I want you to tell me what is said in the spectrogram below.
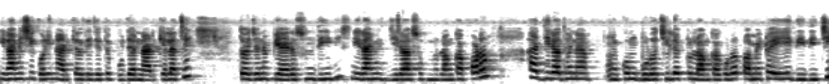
নিরামিষই করি। নারকেল দিয়ে যেহেতু পূজার নারকেল আছে, তো ওই জন্য পেঁয়াজ রসুন দিইনি নিরামিষ জিরা, শুকনো লঙ্কা ফোড়ন আর জিরা, ধনে কুম, গুঁড়ো ছিল একটু লঙ্কা গুঁড়ো, টমেটো এই দিয়ে দিচ্ছি।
